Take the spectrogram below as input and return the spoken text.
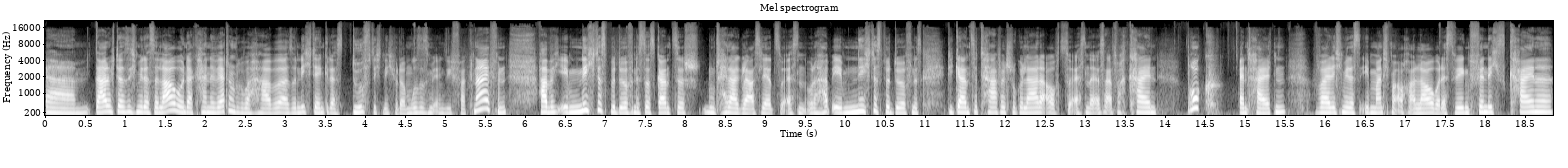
Ähm, dadurch, dass ich mir das erlaube und da keine Wertung drüber habe, also nicht denke, das dürfte ich nicht oder muss es mir irgendwie verkneifen, habe ich eben nicht das Bedürfnis, das ganze Nutella-Glas leer zu essen oder habe eben nicht das Bedürfnis, die ganze Tafel Schokolade aufzuessen. Da ist einfach kein Druck enthalten, weil ich mir das eben manchmal auch erlaube. Deswegen finde ich es keine,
